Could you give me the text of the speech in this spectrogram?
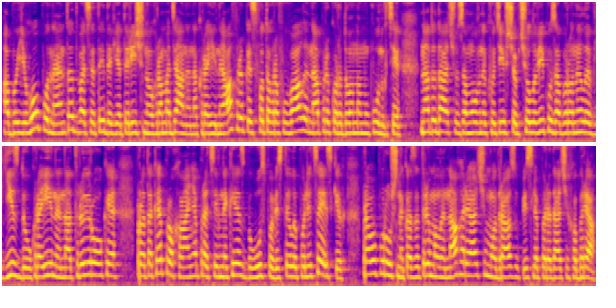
аби його опонента, 29-річного громадянина країни Африки, сфотографували на прикордонному пункті. На додачу замовник хотів, щоб чоловіку заборонили в'їзд до України на три роки. Про таке прохання працівники СБУ сповістили поліцейських. Правопорушника затримали на гарячому одразу після передачі хабаря.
